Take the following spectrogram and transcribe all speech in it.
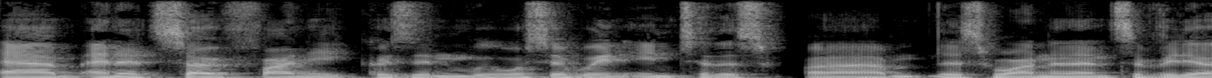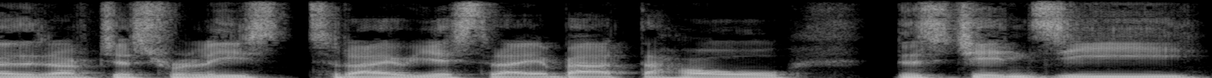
um, and it's so funny because then we also went into this um, this one, and it's a video that I've just released today or yesterday about the whole this Gen Z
